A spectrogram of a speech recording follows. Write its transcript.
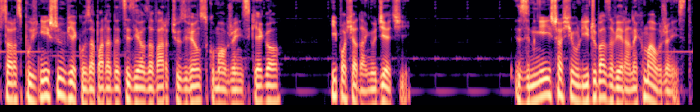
W coraz późniejszym wieku zapada decyzja o zawarciu związku małżeńskiego i posiadaniu dzieci. Zmniejsza się liczba zawieranych małżeństw,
